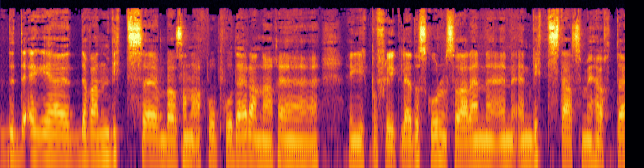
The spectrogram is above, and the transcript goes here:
det, det, var en vits, eh, bare sånn apropos det. da, når jeg, jeg gikk på flygelederskolen, så var det en, en, en vits der som jeg hørte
